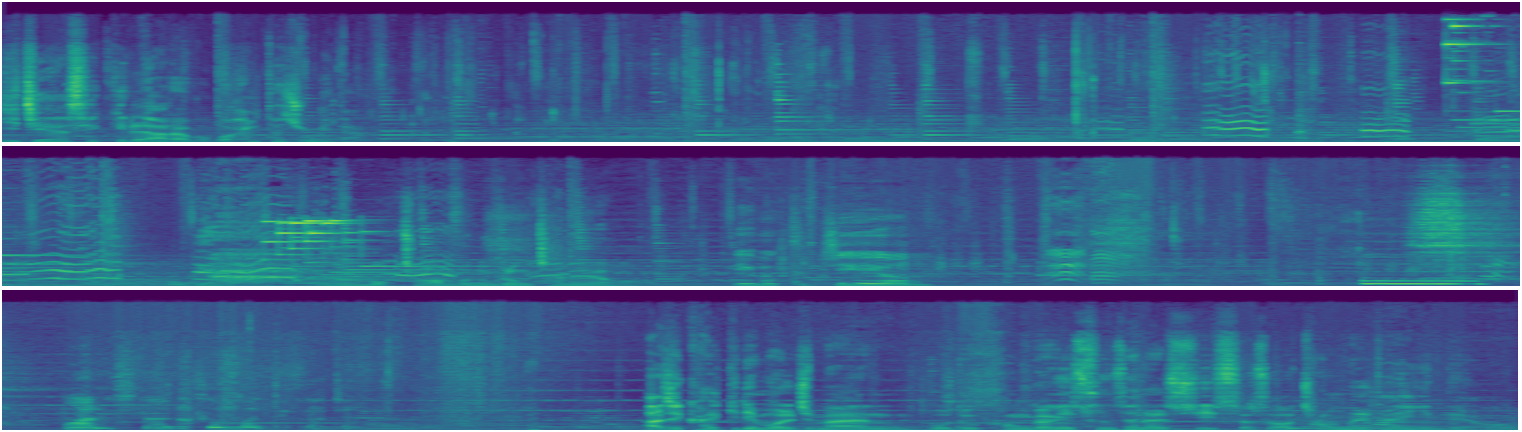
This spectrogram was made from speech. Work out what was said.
이제야 새끼를 알아보고 핥아줍니다. 야, 얘는 목청 한번 우렁차네요. 얘가 구찌예요. 어, 알았어, 알았어. 엄마한테 가자. 아직 갈 길이 멀지만 모두 건강히 순산할 수 있어서 정말 다행인데요.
